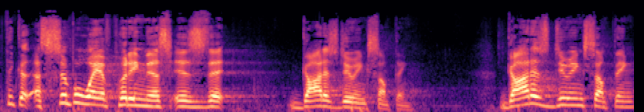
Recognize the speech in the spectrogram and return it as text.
I think a, simple way of putting this is that God is doing something. God is doing something.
